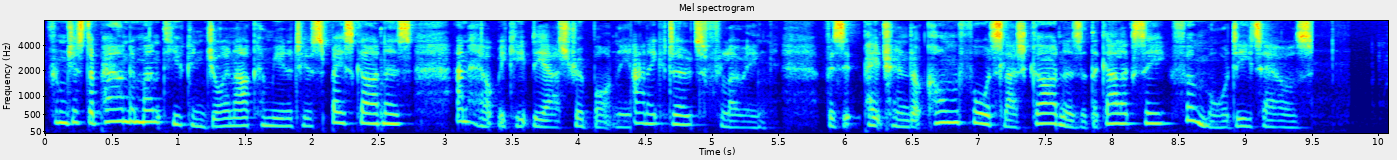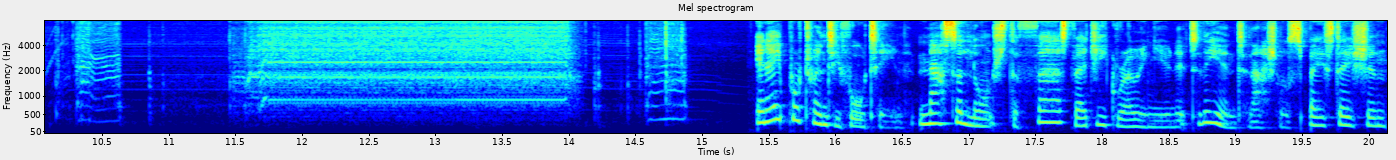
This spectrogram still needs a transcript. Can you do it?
From just a pound a month, you can join our community of space gardeners and help me keep the astrobotany anecdotes flowing. Visit patreon.com forward slash gardeners of the galaxy for more details. In April 2014, NASA launched the first veggie growing unit to the International Space Station,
